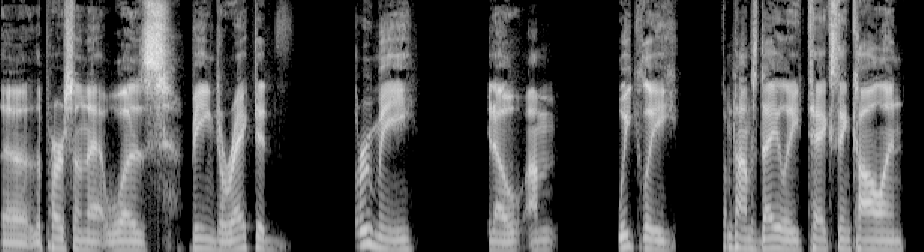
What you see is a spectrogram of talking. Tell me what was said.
The the person that was being directed through me, you know, I'm weekly, sometimes daily, texting, calling,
